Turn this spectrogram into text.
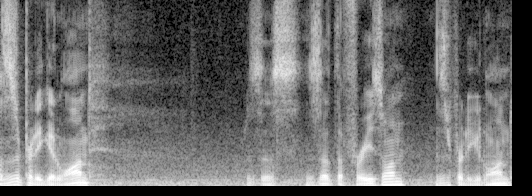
This is a pretty good wand. What is this? Is that the freeze one? This is a pretty good wand.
